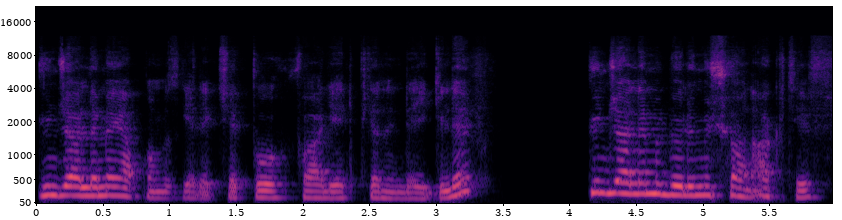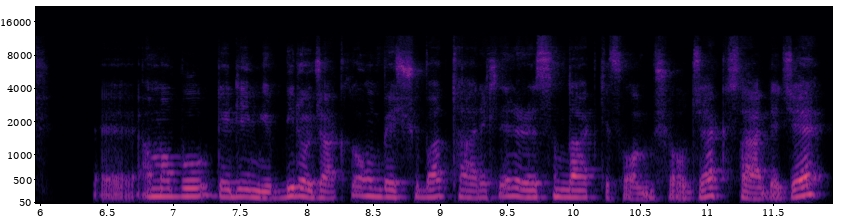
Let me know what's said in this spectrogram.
güncelleme yapmamız gerekecek bu faaliyet planıyla ilgili. Güncelleme bölümü şu an aktif. Ee, ama bu dediğim gibi 1 Ocak ile 15 Şubat tarihleri arasında aktif olmuş olacak sadece.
